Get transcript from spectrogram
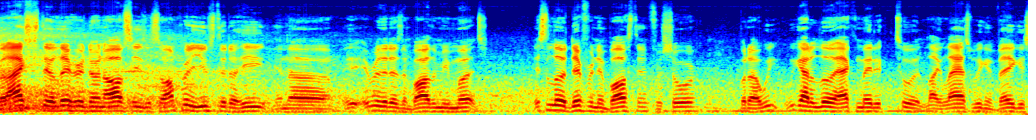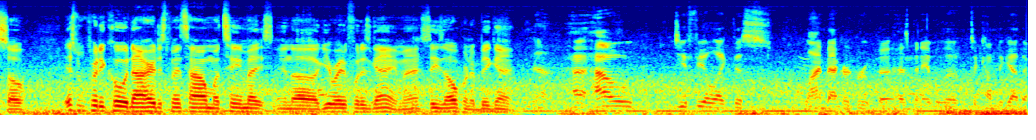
But I actually still live here during the off season, so I'm pretty used to the heat, and uh, it, it really doesn't bother me much. It's a little different in Boston for sure, but uh, we we got a little acclimated to it like last week in Vegas, so it's been pretty cool down here to spend time with my teammates and uh, get ready for this game, man. Season opener, a big game. Yeah. How, how do you feel like this linebacker group has been able to, to come together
